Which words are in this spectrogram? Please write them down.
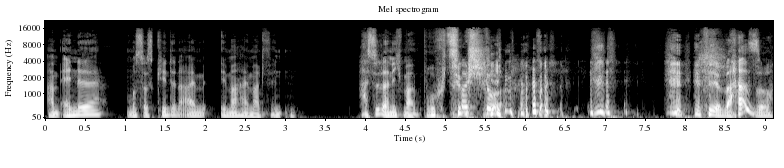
Am Ende muss das Kind in einem immer Heimat finden. Hast du da nicht mal ein Buch zu geschrieben? War so.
